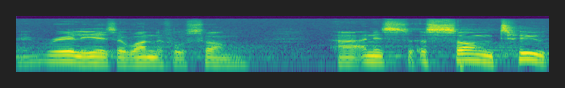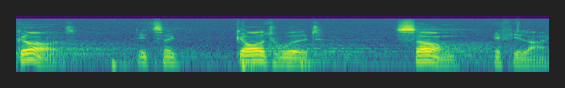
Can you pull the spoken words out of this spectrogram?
It really is a wonderful song. Uh, and it's a song to God. It's a Godward song, if you like.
